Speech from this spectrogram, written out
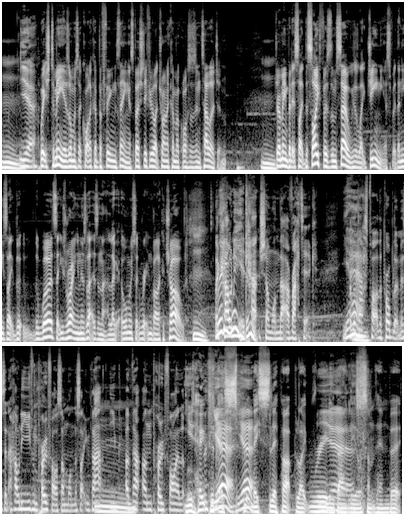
Mm. Yeah. which to me is almost like quite like a buffoon thing, especially if you're like trying to come across as intelligent. Mm. Do you know what I mean? But it's like the ciphers themselves are like genius, but then he's like the the words that he's writing in his letters and that are like almost like written by like a child. Mm. Like, Really how do you weird, it? catch someone that erratic? Yeah, Well, that's part of the problem, isn't it? How do you even profile someone that's like that? You Mm. are that unprofilable. You'd hope that Yeah, they, sp- yeah. they slip up like really Yeah. badly or something, but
